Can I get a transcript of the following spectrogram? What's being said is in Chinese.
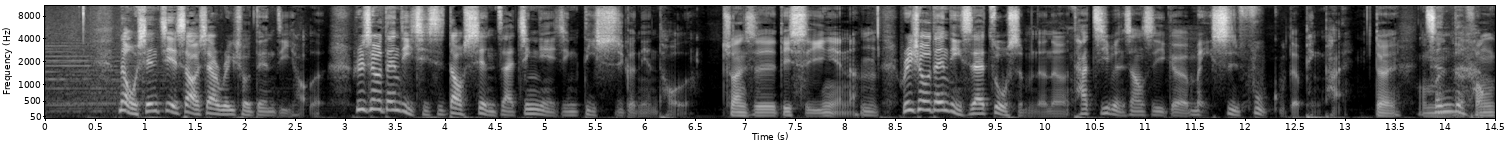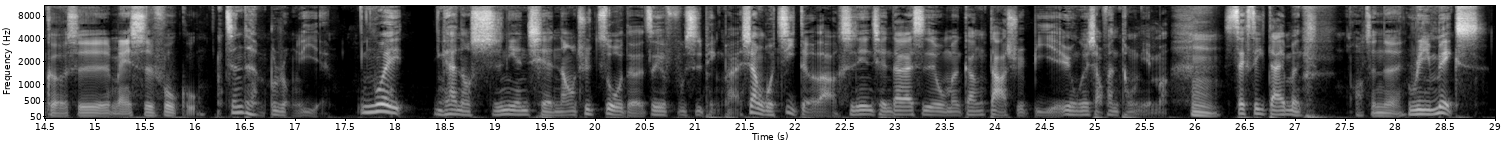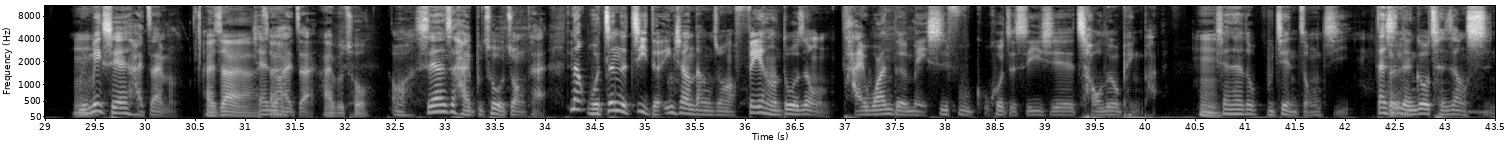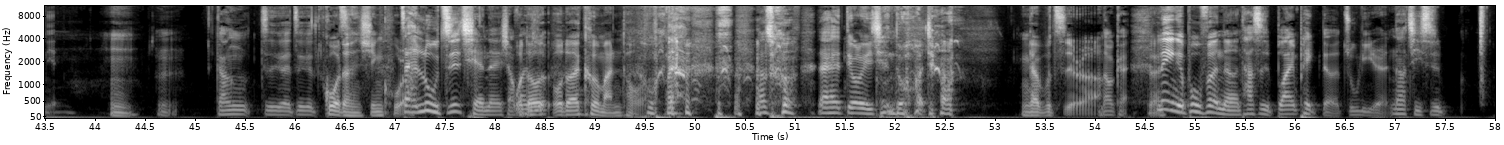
那我先介绍一下 Rachel Dandy 好了。，Rachel Dandy 其实到现在今年已经第十个年头了。算是第十一年了。嗯，Rachel Dandy 是在做什么的呢？它基本上是一个美式复古的品牌。对，我们的风格是美式复古，真的很不容易耶。因为你看哦，十年前然后去做的这个服饰品牌，像我记得啦，十年前大概是我们刚大学毕业，因为我跟小范同年嘛。嗯，Sexy Diamond 哦，真的 Remix，Remix、嗯、Remix 现在还在吗？还在啊，现在都还在，还不错。哦，实际上是还不错的状态。那我真的记得印象当中啊，非常多这种台湾的美式复古或者是一些潮流品牌，嗯，现在都不见踪迹。但是能够撑上十年，嗯嗯，刚这个这个过得很辛苦了。在录之前呢，小关我都我都在嗑馒头。他说大概丢了一千多，这样应该不止了。OK，另一个部分呢，他是 Blind Pig 的主理人，那其实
